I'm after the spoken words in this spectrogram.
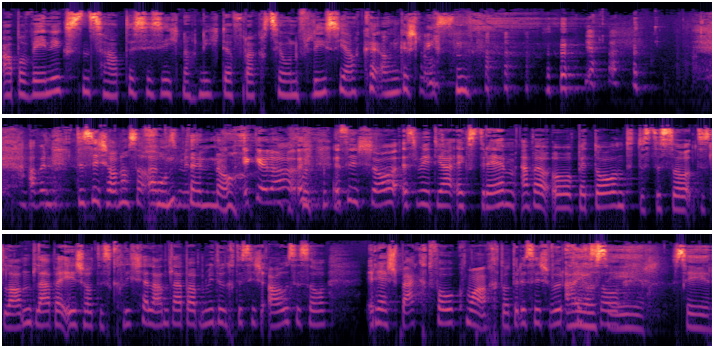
aber wenigstens hatte sie sich noch nicht der Fraktion Fließjacke angeschlossen. Aber das ist auch noch so Kommt mit- denn noch? Genau. Es ist schon, es wird ja extrem eben auch betont, dass das so das Landleben ist, auch das Klischee-Landleben, aber mir denkt, das ist alles so respektvoll gemacht, oder? Es ist wirklich ah ja, so... sehr, sehr.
